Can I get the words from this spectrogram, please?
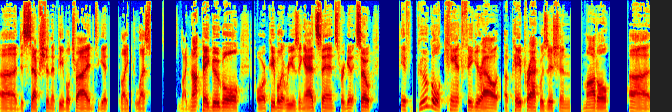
uh, deception that people tried to get like less like not pay Google or people that were using AdSense for getting so if Google can't figure out a pay per acquisition model, uh,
